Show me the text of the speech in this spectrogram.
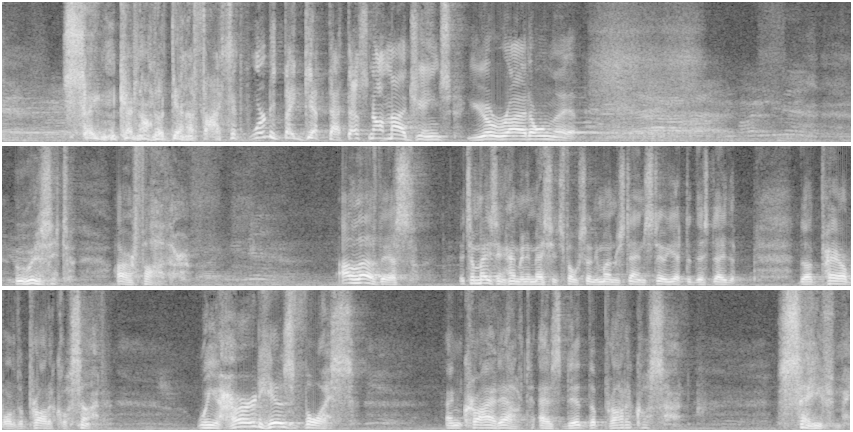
Amen. Satan cannot identify. Said, Where did they get that? That's not my genes. You're right on that. Who is it? Our Father. I love this. It's amazing how many message folks don't even understand still yet to this day the, the parable of the prodigal son. We heard his voice and cried out, as did the prodigal son. Save me.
